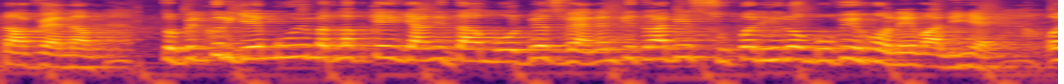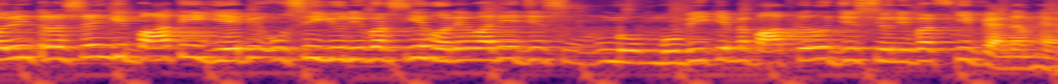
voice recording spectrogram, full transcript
द वैनम तो बिल्कुल ये मूवी मतलब कि यानी द मोरबियस वैनम की तरह भी सुपर हीरो मूवी होने वाली है। और इंटरेस्टिंग की बात है ये भी उसी यूनिवर्स की होने वाली है, जिस मूवी की मैं बात करूँ, जिस यूनिवर्स की वैनम है।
